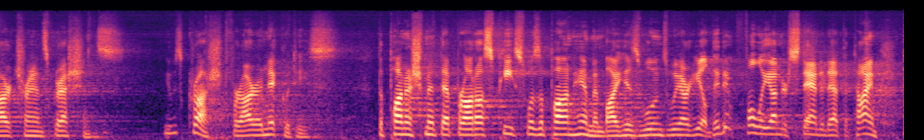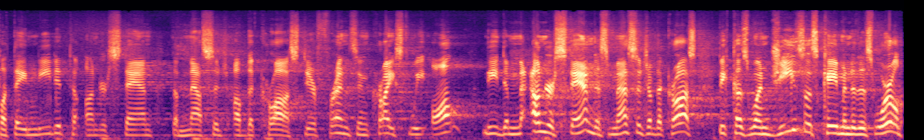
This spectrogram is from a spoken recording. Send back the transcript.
our transgressions, he was crushed for our iniquities. The punishment that brought us peace was upon him, and by his wounds we are healed. They didn't fully understand it at the time, but they needed to understand the message of the cross. Dear friends in Christ, we all need to understand this message of the cross because when Jesus came into this world,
